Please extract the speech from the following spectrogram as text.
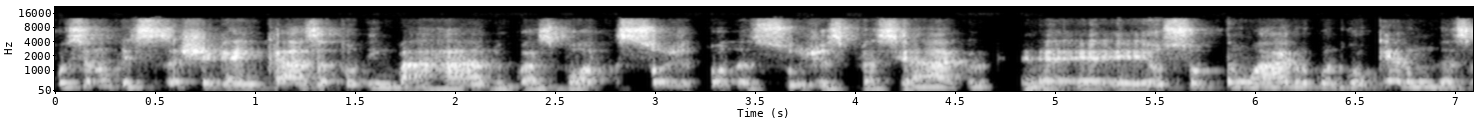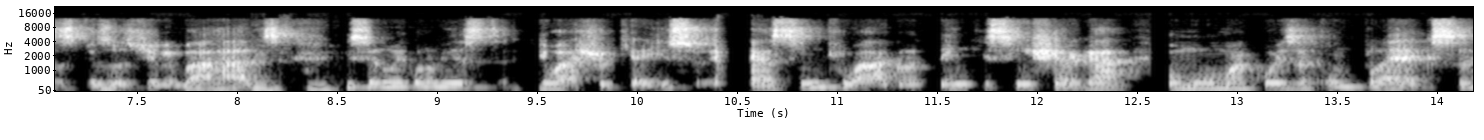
você não precisa chegar em casa todo embarrado, com as botas soja, todas sujas para ser agro. É, é, eu sou tão agro quanto qualquer um dessas pessoas que chegam embarradas é, e sendo um economista. Eu acho que é isso, é assim que o agro tem que se enxergar, como uma coisa complexa,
